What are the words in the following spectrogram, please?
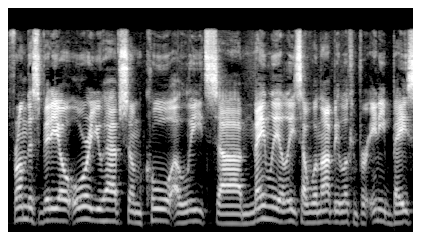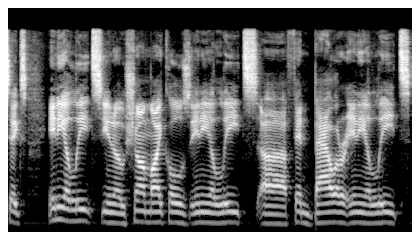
from this video or you have some cool elites, uh, mainly elites, I will not be looking for any basics, any elites, you know, Shawn Michaels, any elites, uh, Finn Balor, any elites,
